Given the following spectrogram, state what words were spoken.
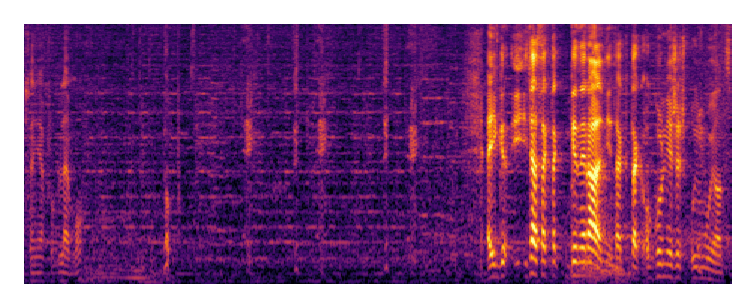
tutaj nie ma problemu. Hop. Ej, i teraz tak, tak generalnie, tak, tak ogólnie rzecz ujmując.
